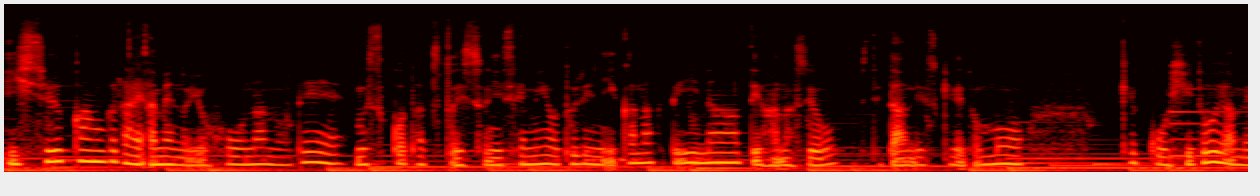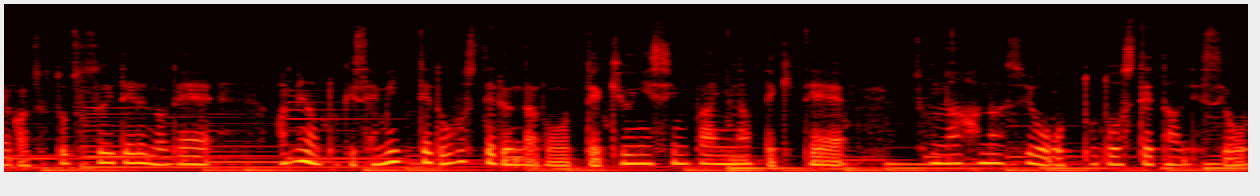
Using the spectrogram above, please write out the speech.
1週間ぐらい雨の予報なので息子たちと一緒にセミを取りに行かなくていいなっていう話をしてたんですけれども結構ひどい雨がずっと続いているので雨の時セミってどうしてるんだろうって急に心配になってきてそんな話を夫としてたんですよ。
